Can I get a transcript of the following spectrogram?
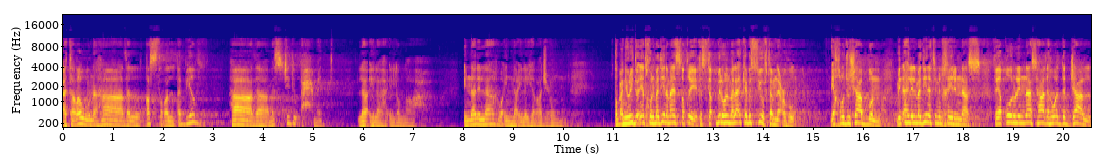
أترون هذا القصر الأبيض؟ هذا مسجد أحمد. لا إله إلا الله. إنا لله وإنا إليه راجعون. طبعا يريد أن يدخل المدينة ما يستطيع. تستقبله الملائكة بالسيوف تمنعه. يخرج شاب من أهل المدينة من خير الناس فيقول للناس هذا هو الدجال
